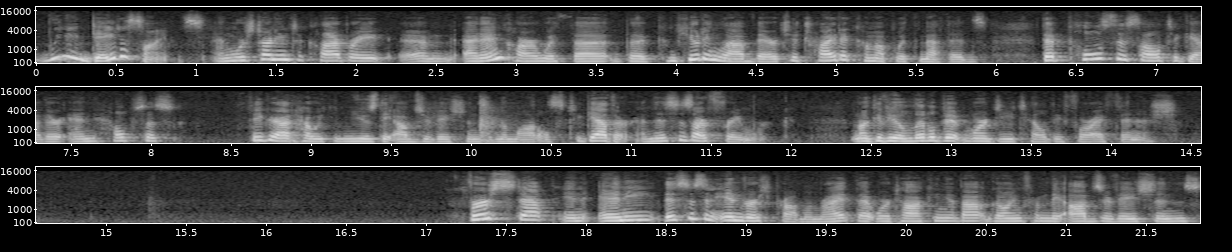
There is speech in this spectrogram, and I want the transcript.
we need data science. And we're starting to collaborate um, at NCAR with the, the computing lab there to try to come up with methods that pulls this all together and helps us figure out how we can use the observations and the models together. And this is our framework. And I'll give you a little bit more detail before I finish. First step in any, this is an inverse problem, right, that we're talking about, going from the observations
